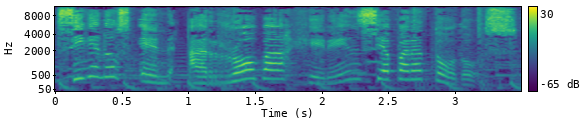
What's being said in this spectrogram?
Síguenos en arroba gerencia para todos.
